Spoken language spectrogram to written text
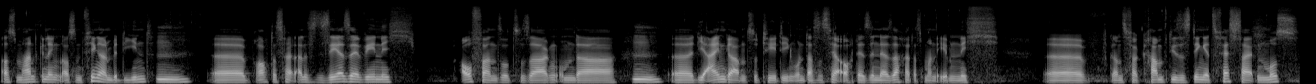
aus dem Handgelenk und aus den Fingern bedient, Mhm. äh, braucht das halt alles sehr, sehr wenig Aufwand sozusagen, um da Mhm. äh, die Eingaben zu tätigen. Und das ist ja auch der Sinn der Sache, dass man eben nicht äh, ganz verkrampft dieses Ding jetzt festhalten muss.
